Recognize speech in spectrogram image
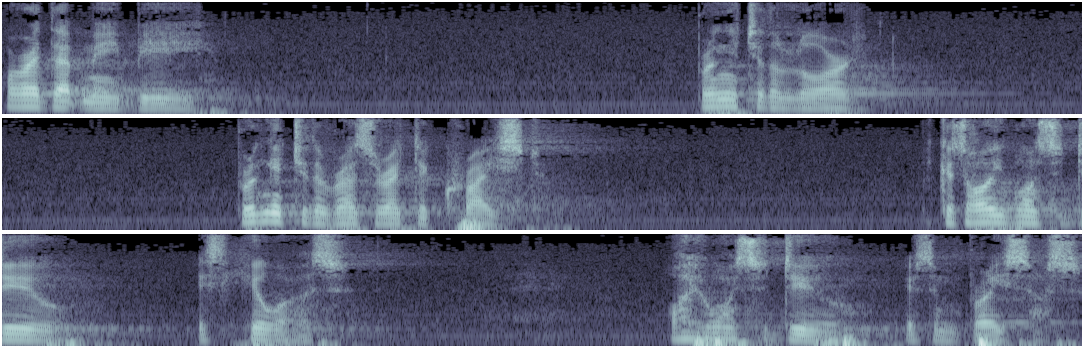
whatever that may be. Bring it to the Lord. Bring it to the resurrected Christ. Because all He wants to do is heal us. All He wants to do is embrace us.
